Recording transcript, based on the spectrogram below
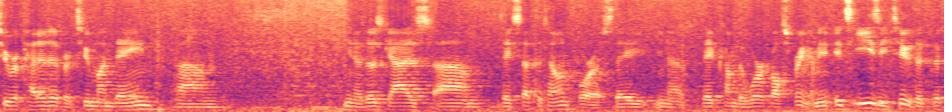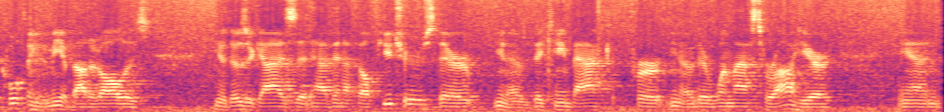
too repetitive or too mundane. Um, you know, those guys, um, they set the tone for us. They, you know, they've come to work all spring. I mean, it's easy too. The, the cool thing to me about it all is, you know, those are guys that have NFL futures. They're, you know, they came back for, you know, their one last hurrah here. And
